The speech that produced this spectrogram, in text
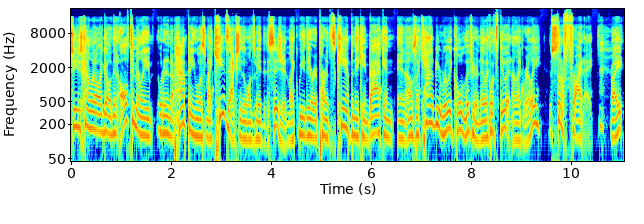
So you just kind of let all that go. And then ultimately, what ended up happening was my kids actually the ones made the decision. Like we, they were a part of this camp, and they came back, and and I was like, yeah, it'd be really cool to live here. And they're like, let's do it. And I'm like, really? This is on a Friday, right?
